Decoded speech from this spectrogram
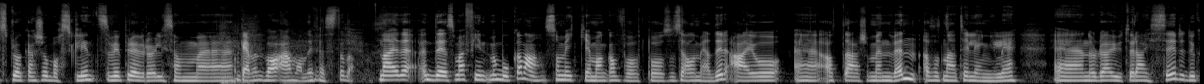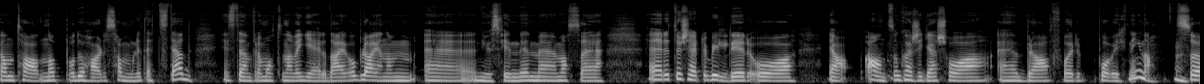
Språket er så maskulint, så vi prøver å liksom eh... Ok, Men hva er manifestet, da? Nei, det, det, som er fint med boka, da, som ikke man kan få på sosiale medier, er jo eh, at det er som en venn. Altså at den er tilgjengelig eh, når du er ute og reiser. Du kan ta den opp, og du har det samlet ett sted, istedenfor å måtte navigere deg og bla gjennom eh, newsfeeden din med masse eh, retusjerte bilder og ja, annet som kanskje ikke er så eh, bra for påvirkning. Da. Mm. Så,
